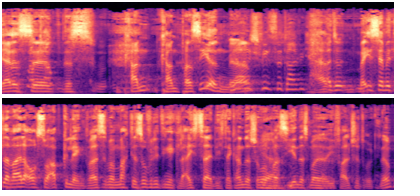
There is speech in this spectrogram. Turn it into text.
Ja, das, äh, das kann, kann passieren. Ja, ja ich finde total wichtig. Ja, also, man ist ja mittlerweile auch so abgelenkt, weißt du, man macht ja so viele Dinge gleichzeitig, da kann das schon mal ja. passieren, dass man die falsche drückt, ne?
